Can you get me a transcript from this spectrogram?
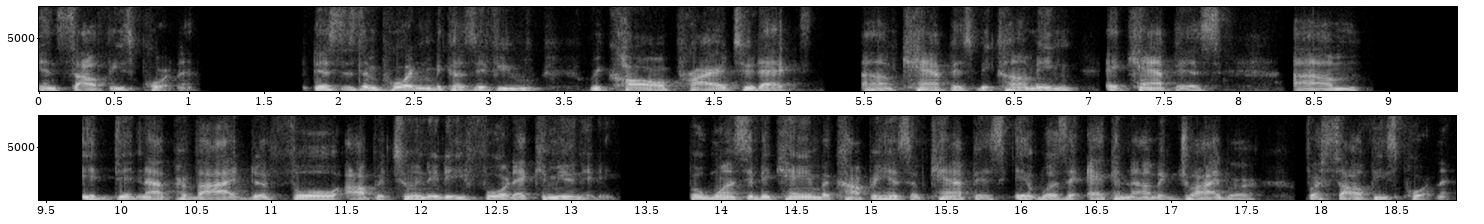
in Southeast Portland. This is important because if you recall, prior to that um, campus becoming a campus, um, it did not provide the full opportunity for that community. But once it became a comprehensive campus, it was an economic driver for Southeast Portland.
